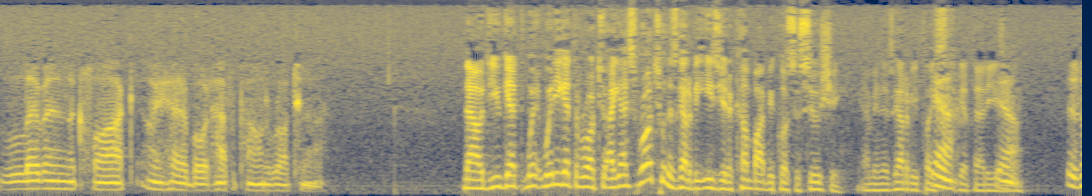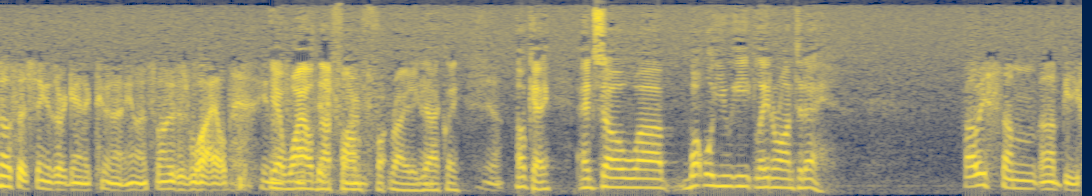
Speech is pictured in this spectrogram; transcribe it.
11 o'clock, I had about half a pound of raw tuna. Now, do you get where, where do you get the raw tuna? I guess raw tuna's got to be easier to come by because of sushi. I mean, there's got to be places Yeah, to get that easily. yeah. There's no such thing as organic tuna, you know, as long as it's wild. You know, Yeah, wild, not farm. fa- Right, exactly. Yeah. Okay. And so, uh, what will you eat later on today? Probably some uh, beef,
